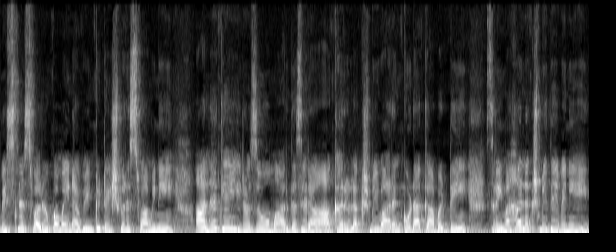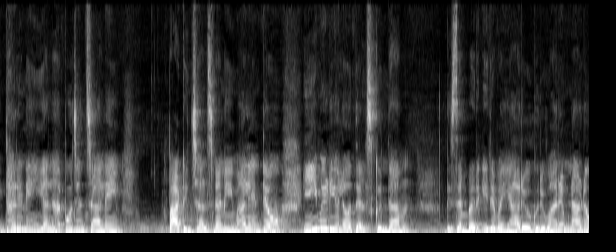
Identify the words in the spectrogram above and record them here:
విష్ణు స్వరూపమైన వెంకటేశ్వర స్వామిని అలాగే ఈరోజు మార్గశిర ఆఖరు లక్ష్మీవారం కూడా కాబట్టి శ్రీ మహాలక్ష్మీదేవిని ఇద్దరిని ఎలా పూజించాలి పాటించాల్సిన నియమాలేంటో ఈ వీడియోలో తెలుసుకుందాం. డిసెంబర్ ఇరవై ఆరు గురువారం నాడు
